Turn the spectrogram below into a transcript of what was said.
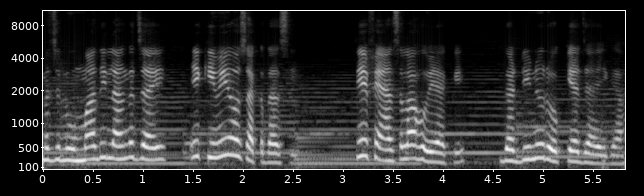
ਮਜ਼ਲੂਮਾਂ ਦੀ ਲੰਘ ਜਾਏ, ਇਹ ਕਿਵੇਂ ਹੋ ਸਕਦਾ ਸੀ? ਤੇ ਫੈਸਲਾ ਹੋਇਆ ਕਿ ਗੱਡੀ ਨੂੰ ਰੋਕਿਆ ਜਾਏਗਾ।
